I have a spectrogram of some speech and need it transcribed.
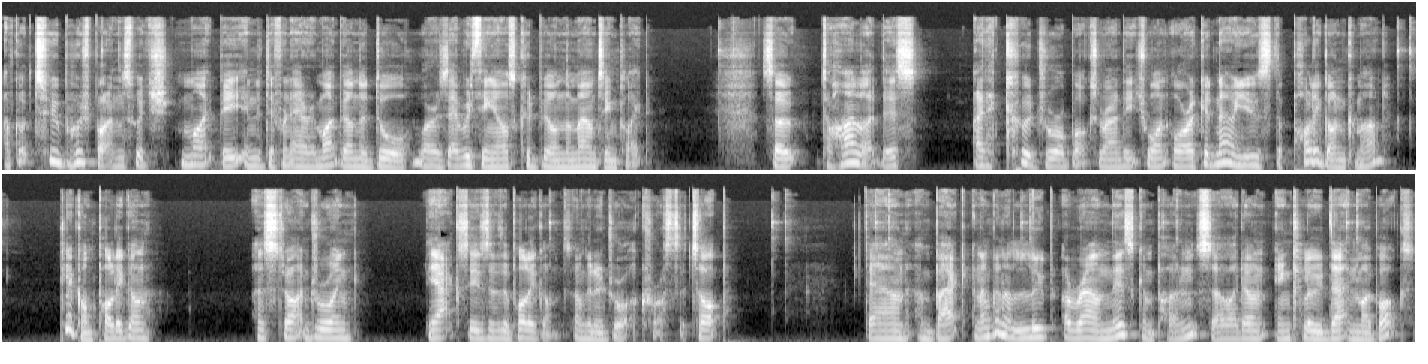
I've got two push buttons which might be in a different area, might be on the door, whereas everything else could be on the mounting plate. So to highlight this, I could draw a box around each one, or I could now use the polygon command, click on polygon, and start drawing the axes of the polygon. So I'm going to draw across the top, down and back, and I'm going to loop around this component so I don't include that in my box.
